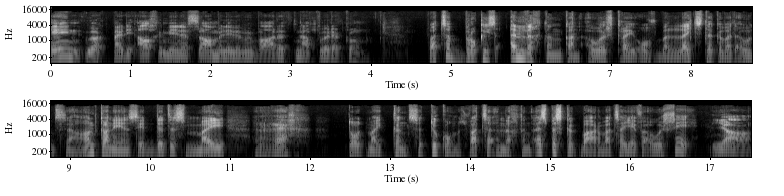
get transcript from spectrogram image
en ook by die algemene samelewing waar dit na vore kom. Watse brokkies inligting kan ouers kry of beleidsstukke wat ouers se hand kan hê en sê dit is my reg tot my kind se toekoms. Watse inligting is beskikbaar en wat sal jy vir ouers sê? Ja,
